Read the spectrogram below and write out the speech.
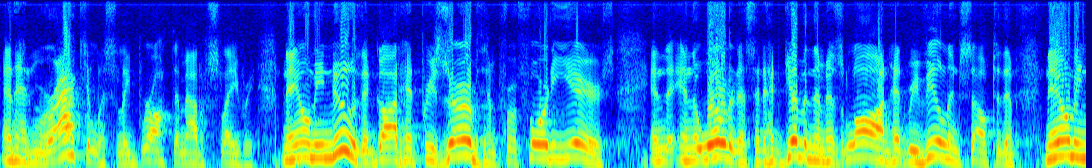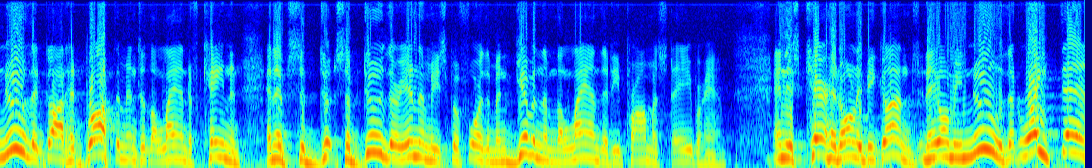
and had miraculously brought them out of slavery. Naomi knew that God had preserved them for 40 years in the, in the wilderness and had given them his law and had revealed himself to them. Naomi knew that God had brought them into the land of Canaan and had subdued their enemies before them and given them the land that he promised to Abraham and his care had only begun. Naomi knew that right then,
